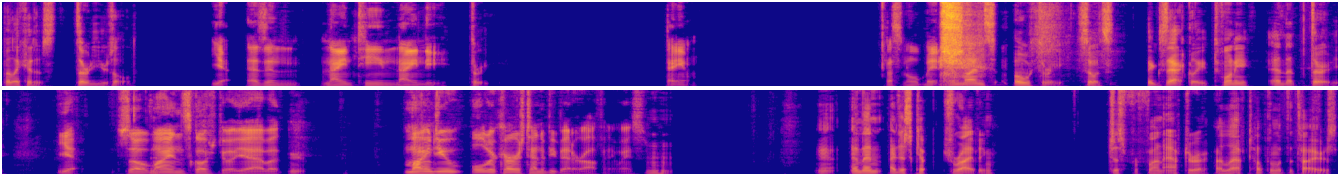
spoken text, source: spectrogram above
but like his is thirty years old. Yeah, as in nineteen ninety three. Damn. That's an old bitch. mine's 03. So it's exactly twenty and then thirty. Yeah, so mine's closer to it, yeah, but Yeah. mind you, older cars tend to be better off, anyways. Mm-hmm. Yeah. And then I just kept driving. Just for fun after I left, helping with the tires.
